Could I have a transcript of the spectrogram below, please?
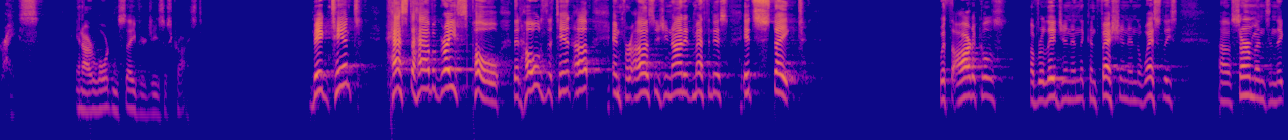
grace in our Lord and Savior Jesus Christ. Big tent has to have a grace pole that holds the tent up, and for us as United Methodists, it's staked with the articles of religion and the confession and the Wesley's uh, sermons and the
